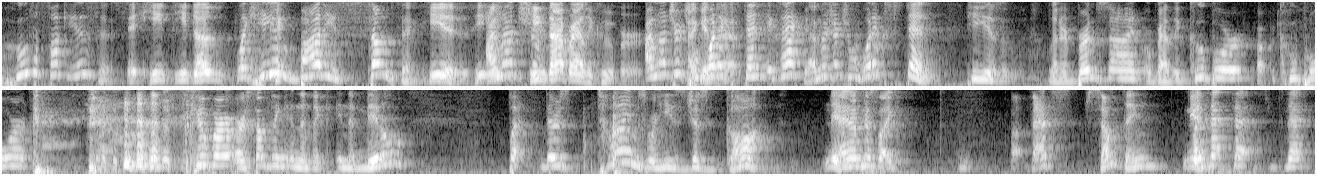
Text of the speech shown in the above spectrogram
who the fuck is this? It- he he does. like he embodies something. He is. He, I'm not sure- He's not Bradley Cooper. I'm not sure I to get what that. extent exactly. I'm not sure to what extent he is Leonard Bernstein or Bradley Cooper or Cooper Cooper or something in the in the middle. But there's times where he's just gone. Yeah. And I'm just like, uh, that's something. Yeah. Like that that that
